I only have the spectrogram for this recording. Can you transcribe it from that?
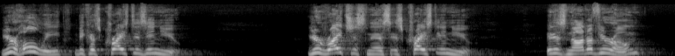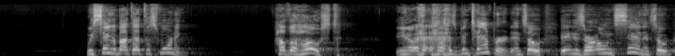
You're holy because Christ is in you. Your righteousness is Christ in you. It is not of your own. We sang about that this morning. How the host, you know, has been tampered. And so it is our own sin. And so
